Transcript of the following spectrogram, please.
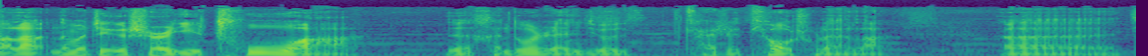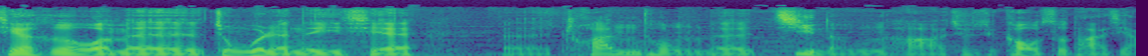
好了，那么这个事儿一出啊，那很多人就开始跳出来了，呃，结合我们中国人的一些呃传统的技能哈，就去告诉大家，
